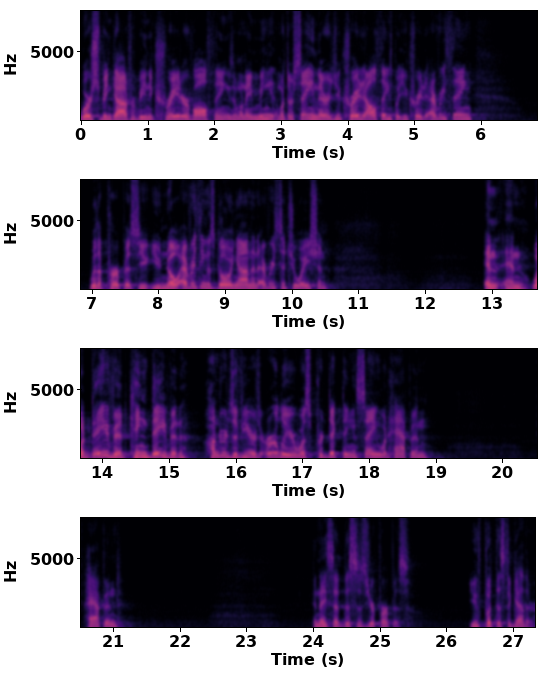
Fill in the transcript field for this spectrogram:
worshiping God for being the creator of all things. And when they mean what they're saying there is you created all things, but you created everything with a purpose. You, you know everything that's going on in every situation. And, and what David, King David, hundreds of years earlier was predicting and saying would happen, happened. And they said, This is your purpose. You've put this together.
